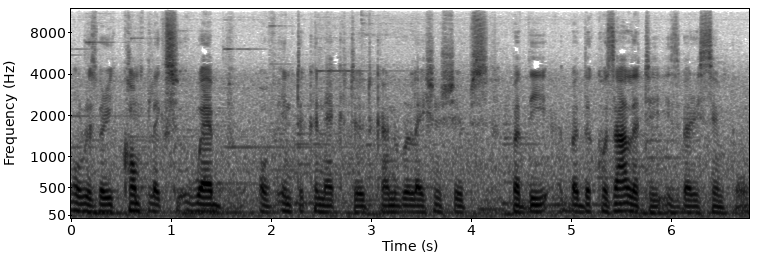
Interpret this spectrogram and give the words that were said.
always very complex web of interconnected kind of relationships, but the but the causality is very simple.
